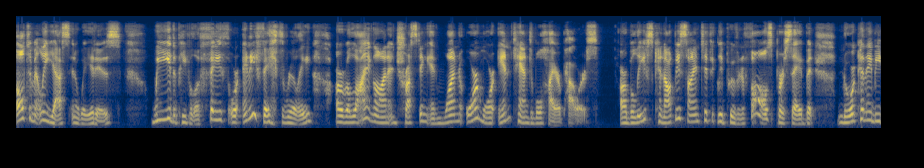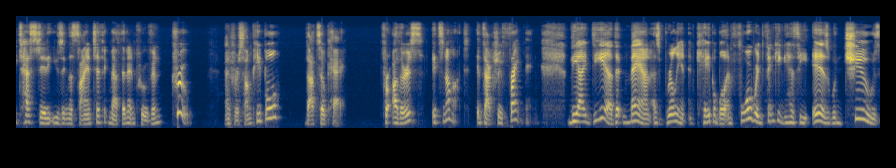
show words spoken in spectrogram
Ultimately, yes, in a way it is. We, the people of faith, or any faith really, are relying on and trusting in one or more intangible higher powers. Our beliefs cannot be scientifically proven false per se, but nor can they be tested using the scientific method and proven true. And for some people, that's okay. For others, it's not. It's actually frightening. The idea that man, as brilliant and capable and forward thinking as he is, would choose,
